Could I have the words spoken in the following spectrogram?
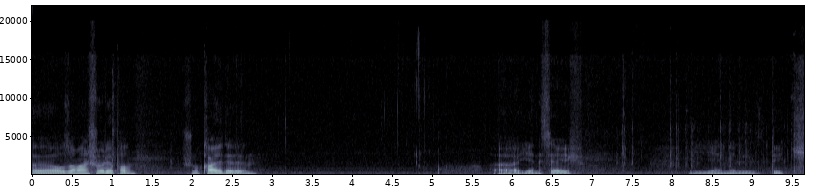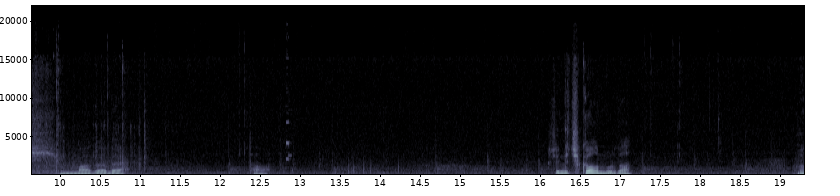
Ee, o zaman şöyle yapalım. Şunu kaydedelim. Ee, yeni save. Yenildik Magabe. Tamam. Şimdi çıkalım buradan. Hmm,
